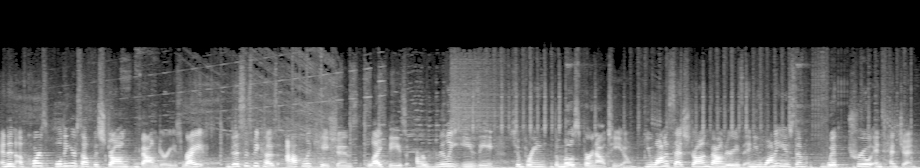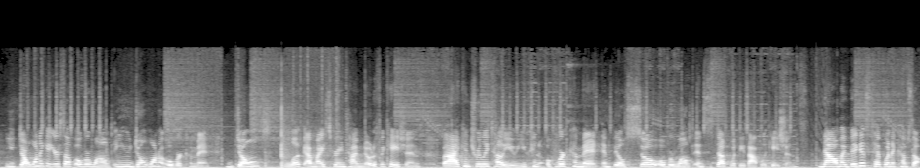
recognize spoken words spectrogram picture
And then of course, holding yourself with strong boundaries, right? This is because applications like these are really easy to bring the most burnout to you. You wanna set strong boundaries and you wanna use them with true intention. You don't wanna get yourself overwhelmed and you don't wanna overcommit. Don't look at my screen time notifications, but I can truly tell you, you can overcommit and feel so overwhelmed and stuck with these applications. Now, my biggest tip when it comes to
